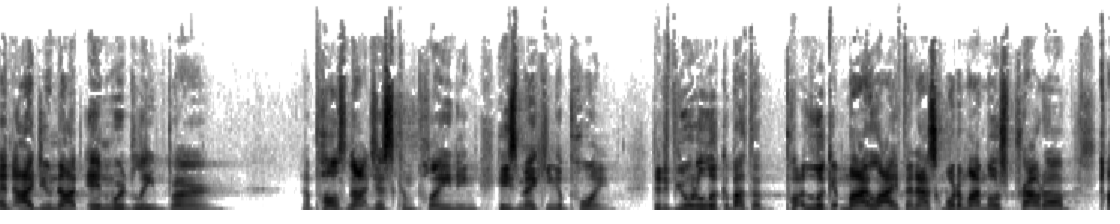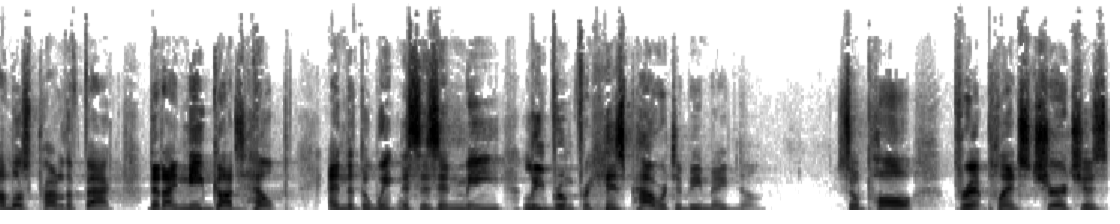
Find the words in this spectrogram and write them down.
and I do not inwardly burn? Now, Paul's not just complaining, he's making a point. That if you want to look about the look at my life and ask what am I most proud of, I'm most proud of the fact that I need God's help and that the weaknesses in me leave room for his power to be made known. So Paul plants churches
